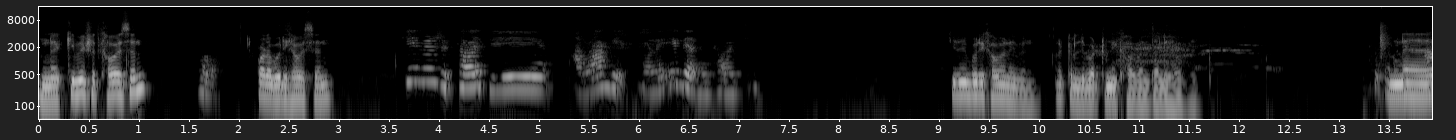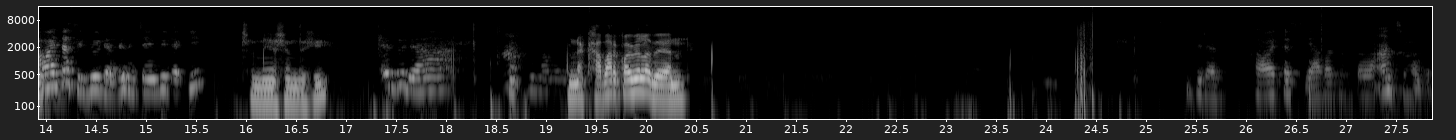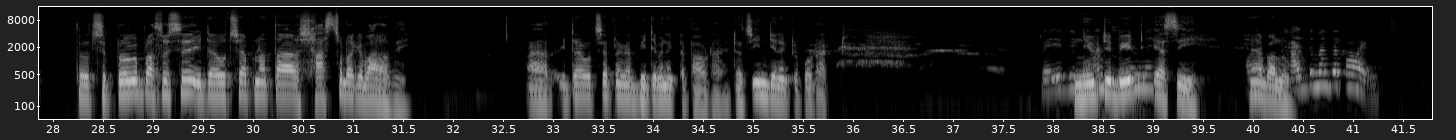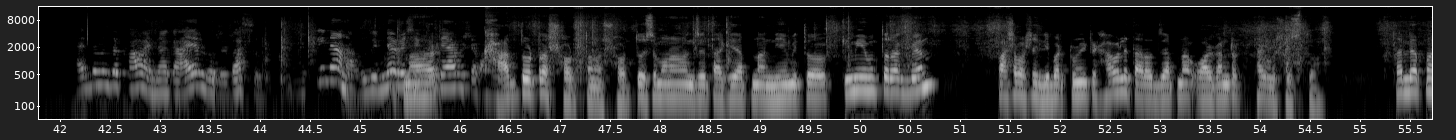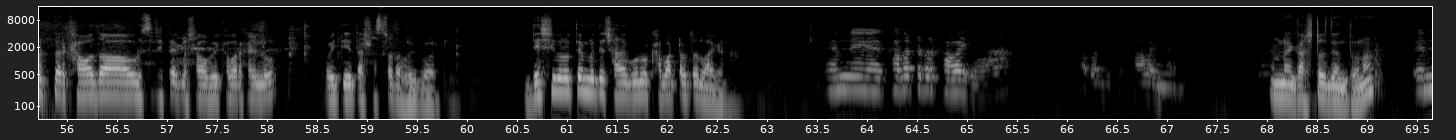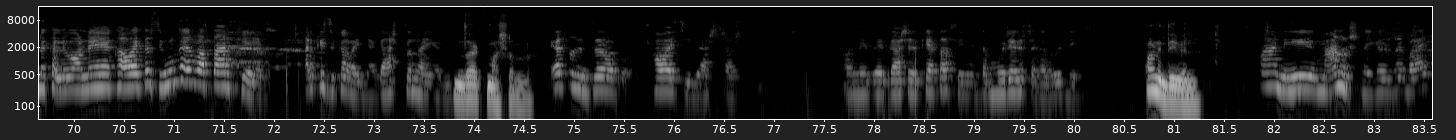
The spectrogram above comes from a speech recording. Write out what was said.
মানে কি ওষুধ খাওয়াইছেন? হ। কটা বড়ি খাওয়াইছেন? কি ওষুধ খাওয়াইছি আর আগে মানে খাওয়াইছি। বড়ি নেবেন? আর একটা লিভার টনিক খাওয়াবেন তাহলেই হবে। এমনি খাওয়াইতাছি দুইটা দেখুন এই দুইটা কি? আচ্ছা নিয়ে আসেন দেখি। এই দুইটা আনছি খাবার কয় বেলা দেন? দুইটা খাওয়াইতাছি আপাতত আনছি হবে। তো হচ্ছে প্রোগ্রাম প্লাস হচ্ছে এটা হচ্ছে আপনার তার স্বাস্থ্যটাকে বাড়াবে। আর এটা হচ্ছে আপনার ভিটামিন একটা পাউডার এটা হচ্ছে ইন্ডিয়ান একটা প্রোডাক্ট নিউট্রিবিট এসি হ্যাঁ ভালো মানে খাওয়াই না। খাদ্য মানে খাওয়াই না গায়ের ঘরে বাসু কিনা না বুঝলি না বেশি আপনার টাকা পয়সা বাঁচে। খাদ্যটা শর্ত না শর্ত হচ্ছে মনে হয় যে তাকে আপনার নিয়মিত কৃমিমুক্ত রাখবেন। পাশাপাশি লিভার টনিকটা খাওয়ালে তার যে আপনার অর্গানটা থাকল সুস্থ। তাহলে আপনার তার খাওয়া দাওয়া রুচি ঠিক থাকলে স্বাভাবিক খাবার খাইলো ওইতে তার স্বাস্থ্যটা হইব আর কি। দেশি গরুতে এমনিতে সারা গরুর খাবারটাও তো লাগে না। এমনি খাবার টাবার খাওয়াই না আপাতত খাওয়াই না। এমনি গাছ টাছ দেন তো না? এমনি খালি অনেক খাওয়াইতেছি মুখের পাতা আর খেয়ে আর কিছু খাওয়াই না গাছ তো নাই আমি যাক মাসাল্লাহ এতদিন তো খাওয়াইছি গাছ টাছ। আমি যে গাছের খেত আছে নি তা মরে গেছে গা রোদে। পানি দিবেন? পানি মানুষ নাই ভাই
